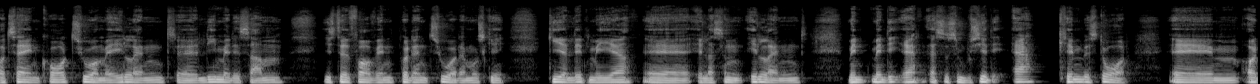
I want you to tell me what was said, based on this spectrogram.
at tage en kort tur med et eller andet øh, lige med det samme, i stedet for at vente på den tur, der måske giver lidt mere, øh, eller sådan et eller andet. Men, men det er, altså som du siger, det er kæmpestort, øhm, og,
